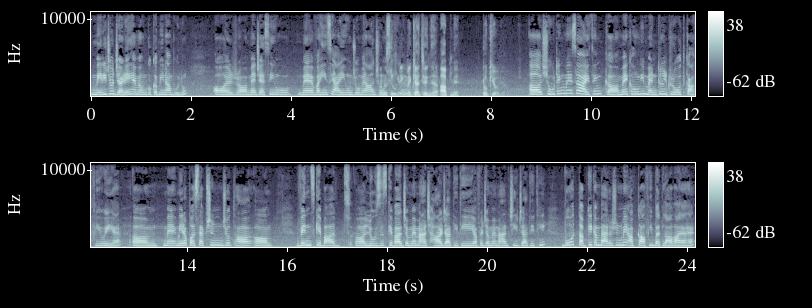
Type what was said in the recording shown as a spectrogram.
मेरी जो जड़ें हैं मैं उनको कभी ना भूलूँ और uh, मैं जैसी हूँ मैं वहीं से आई हूँ जो मैं आज हूँ शूटिंग में क्या चेंज है आप में? टोक्यो शूटिंग में सर आई थिंक मैं कहूँगी मेंटल ग्रोथ काफ़ी हुई है। uh, मैं मेरा परसेप्शन जो था विंस uh, के बाद लूजेस uh, के बाद जब मैं मैच हार जाती थी या फिर जब मैं मैच जीत जाती थी वो तब के कंपैरिजन में अब काफ़ी बदलाव आया है।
